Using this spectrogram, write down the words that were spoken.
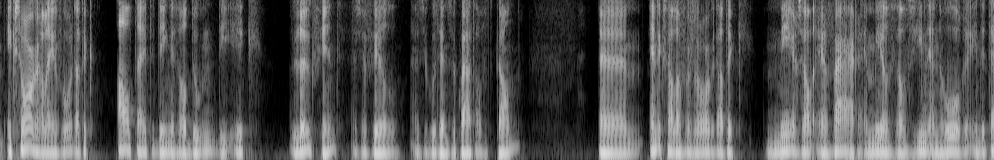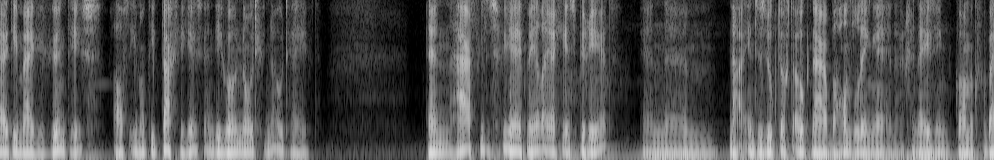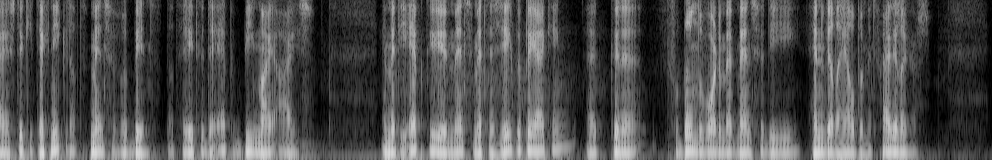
Ik zorg er alleen voor dat ik altijd de dingen zal doen die ik leuk vind. En zoveel en zo goed en zo kwaad als het kan. En ik zal ervoor zorgen dat ik meer zal ervaren en meer zal zien en horen in de tijd die mij gegund is. Als iemand die 80 is en die gewoon nooit genoten heeft. En haar filosofie heeft me heel erg geïnspireerd. En um, nou, in de zoektocht ook naar behandelingen en naar genezing kwam ik voorbij een stukje techniek dat mensen verbindt. Dat heette de app Be My Eyes. En met die app kun je mensen met een zichtbeperking uh, kunnen verbonden worden met mensen die hen willen helpen met vrijwilligers.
